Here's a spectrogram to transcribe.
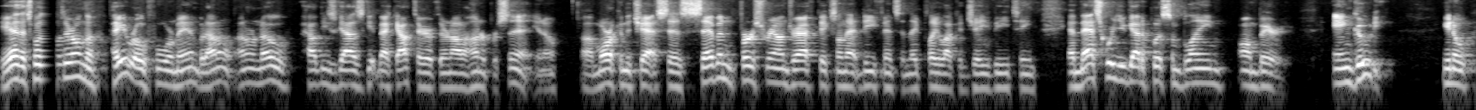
yeah, that's what they're on the payroll for, man. But I don't, I don't know how these guys get back out there if they're not 100. percent You know, uh, Mark in the chat says seven first round draft picks on that defense, and they play like a JV team, and that's where you got to put some blame on Barry and Goody. You know,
